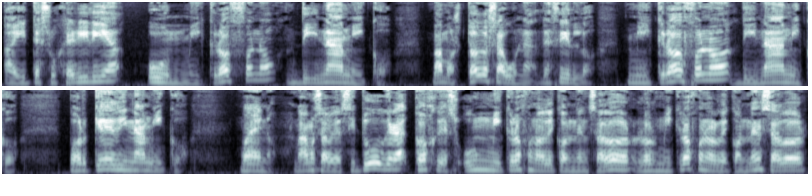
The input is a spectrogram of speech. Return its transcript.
Ahí te sugeriría un micrófono dinámico. Vamos, todos a una, decirlo. Micrófono dinámico. ¿Por qué dinámico? Bueno, vamos a ver, si tú coges un micrófono de condensador, los micrófonos de condensador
